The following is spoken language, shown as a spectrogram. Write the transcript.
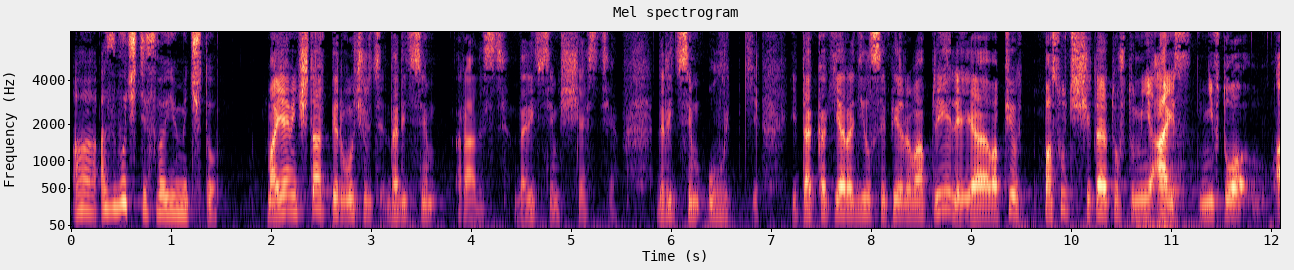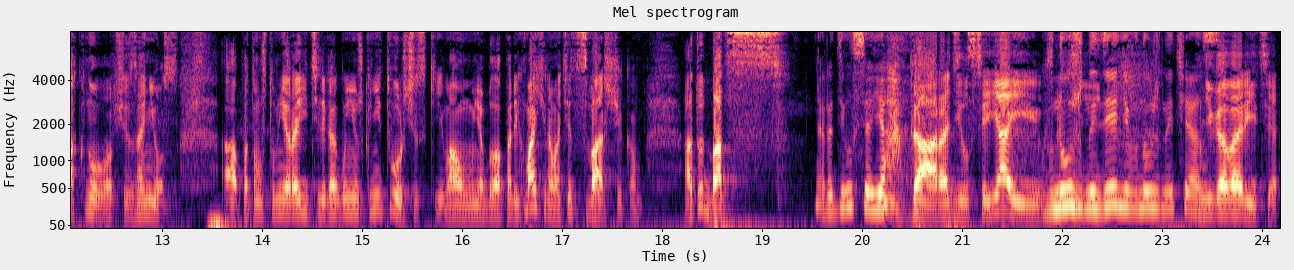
а, озвучьте свою мечту. Моя мечта в первую очередь дарить всем радость, дарить всем счастье, дарить всем улыбки. И так как я родился 1 апреля, я вообще по сути считаю то, что меня аист не в то окно вообще занес. А, потому что у меня родители как бы немножко не творческие. Мама у меня была парикмахером, отец сварщиком. А тут бац, Родился я. Да, родился я и... Кстати, в нужный день и в нужный час. Не говорите.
